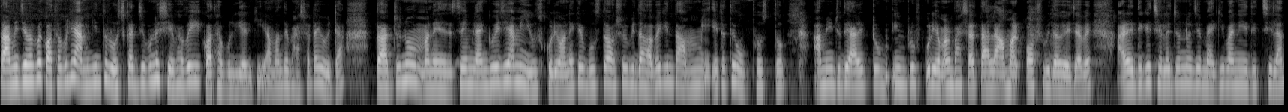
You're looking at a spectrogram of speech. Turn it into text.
তো আমি যেভাবে কথা বলি, আমি কিন্তু রোজকার জীবনে সেভাবেই কথা বলি আর কি। আমাদের ভাষাটাই ওইটা। তার জন্য মানে সেম ল্যাঙ্গুয়েজে আমি ইউজ করি। অনেকের বুঝতে অসুবিধা হবে, কিন্তু আমি এটাতে অভ্যস্ত। আমি যদি আরেকটু ইমপ্রুভ করি আমার ভাষার, তাহলে আমার অসুবিধা হয়ে যাবে। আর এদিকে ছেলের জন্য যে ম্যাগি বানিয়ে দিচ্ছিলাম,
